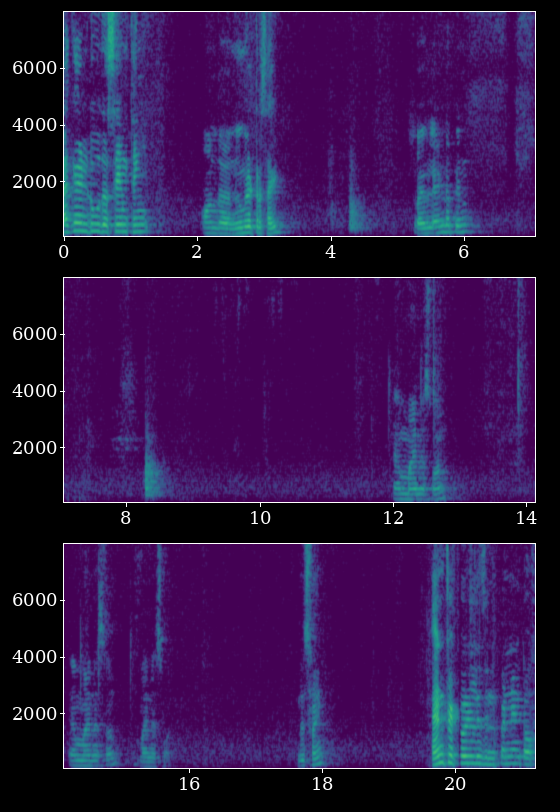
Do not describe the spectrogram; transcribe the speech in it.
I can do the same thing on the numerator side. So, I will end up in m minus 1, m minus 1, minus 1. This is fine. N factorial is independent of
